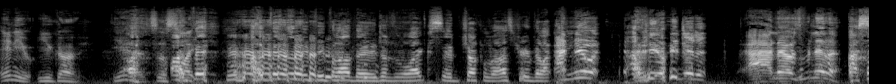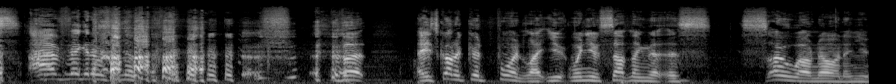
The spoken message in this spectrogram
any you go, yeah, it's just I, like, bet, I bet there'll be people out there who didn't like said chocolate ice cream, be like, I knew it! I knew he did it! ah, no, it's vanilla. I figured it was vanilla. but he's got a good point. Like you, when you have something that is so well known and you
